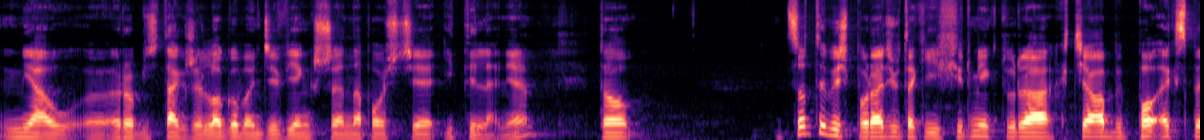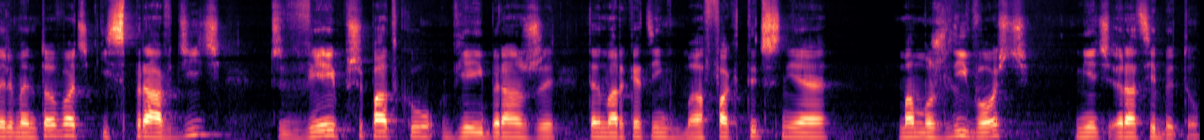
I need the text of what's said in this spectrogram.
miał e, robić tak, że logo będzie większe na poście i tyle, nie? To co ty byś poradził takiej firmie, która chciałaby poeksperymentować i sprawdzić, czy w jej przypadku, w jej branży ten marketing ma faktycznie ma możliwość mieć rację bytu.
